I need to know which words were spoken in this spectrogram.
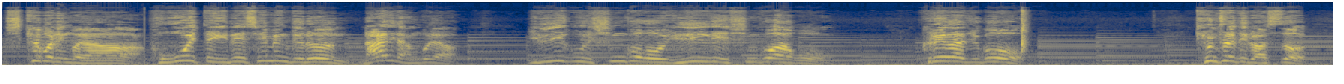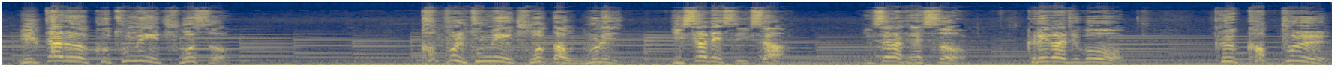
시켜버린 거야. 보고 있던 일행 세 명들은 난리 난 거야. 119 신고하고 112에 신고하고 그래가지고 경찰들이 왔어. 일단은 그 두 명이 죽었어. 커플 두 명이 죽었다고 물이 익사됐어 익사 익사가 됐어 그래가지고 그 커플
